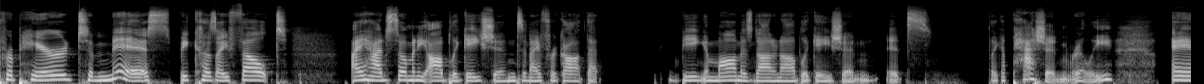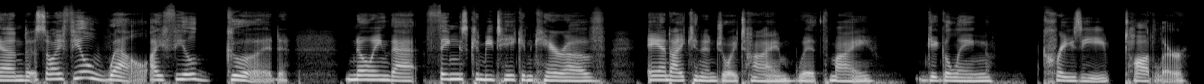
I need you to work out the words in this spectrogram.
prepared to miss because I felt I had so many obligations and I forgot that being a mom is not an obligation. It's like a passion, really. And so I feel well. I feel good knowing that things can be taken care of and I can enjoy time with my giggling, crazy toddler.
